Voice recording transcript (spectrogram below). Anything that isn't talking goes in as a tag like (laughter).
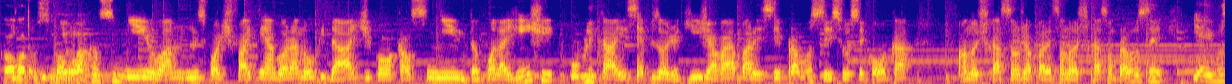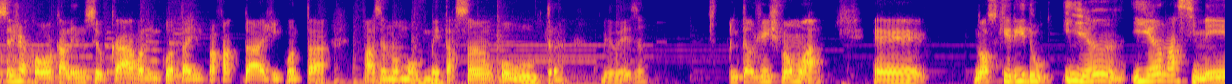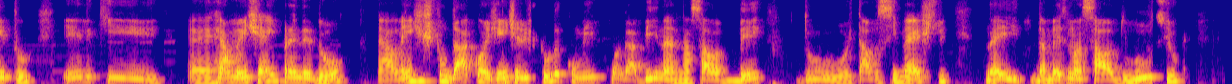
Coloca o sininho coloca lá. o sininho lá no Spotify tem agora a novidade de colocar o sininho. Então quando a gente publicar esse episódio aqui já vai aparecer para você. Se você colocar a notificação já aparece a notificação para você e aí você já coloca ali no seu carro ali enquanto tá indo para a faculdade, enquanto tá fazendo uma movimentação ou outra beleza? Então, gente, vamos lá. É, nosso querido Ian, Ian Nascimento, ele que é, realmente é empreendedor, né? além de estudar com a gente, ele estuda comigo, com a Gabi, na, na sala B do oitavo semestre, né, e da mesma sala do Lúcio.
